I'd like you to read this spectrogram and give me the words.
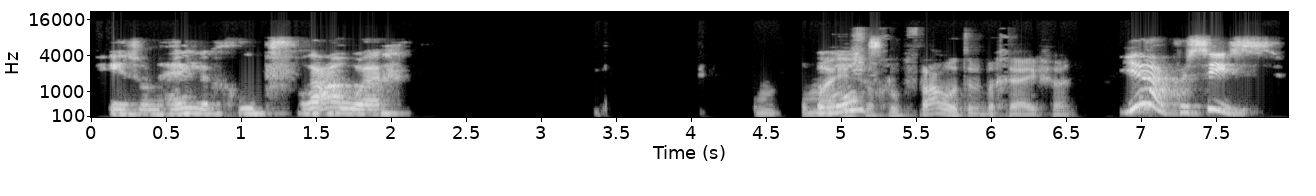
in zo'n hele groep vrouwen. Om, om mij in zo'n groep vrouwen te begeven? Ja, precies.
